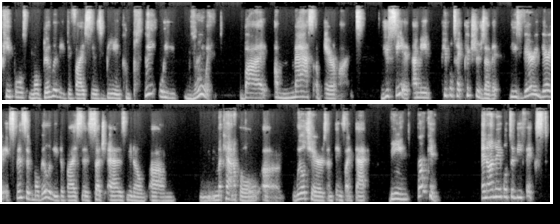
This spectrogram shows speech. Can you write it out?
people's mobility devices being completely ruined by a mass of airlines. You see it. I mean, people take pictures of it. These very, very expensive mobility devices, such as, you know, um, mechanical uh, wheelchairs and things like that, being broken and unable to be fixed,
